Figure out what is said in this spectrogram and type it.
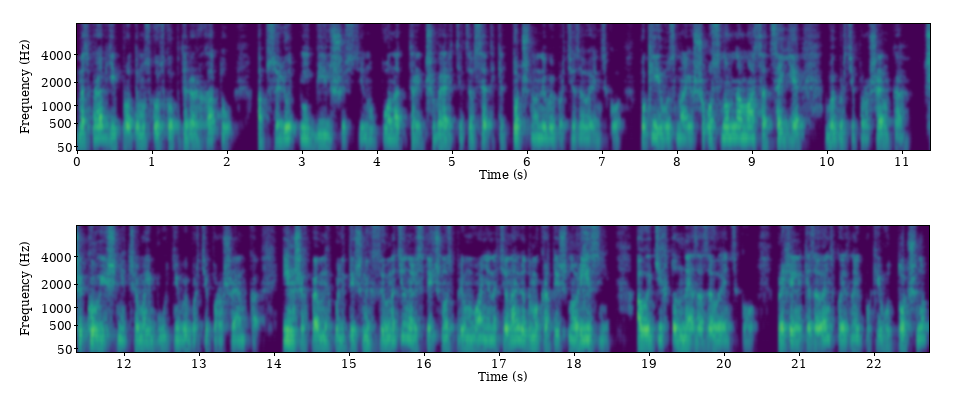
насправді проти московського патріархату абсолютній більшості, ну понад три чверті, це все-таки точно не виборці Зеленського. По Києву знаю, що основна маса це є виборці Порошенка, чи колишні, чи майбутні виборці Порошенка, інших певних політичних сил, націоналістичного спрямування, національно-демократичного, різні. Але ті, хто не за Зеленського. Прихильники Зеленського, я знаю, по Києву точно,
